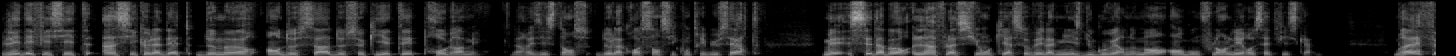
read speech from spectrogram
les déficits ainsi que la dette demeurent en deçà de ce qui était programmé. La résistance de la croissance y contribue certes, mais c'est d'abord l'inflation qui a sauvé la mise du gouvernement en gonflant les recettes fiscales. Bref,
